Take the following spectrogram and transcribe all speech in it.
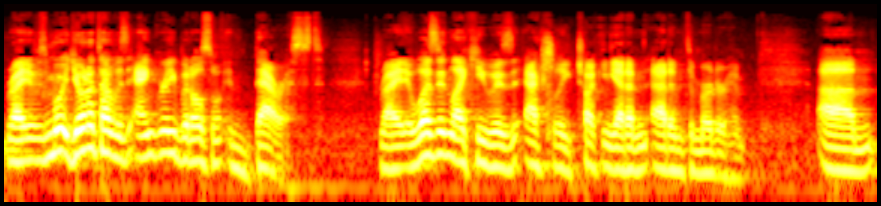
Right? It was more Jonathan was angry but also embarrassed. Right? It wasn't like he was actually chucking at him at him to murder him. Um,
